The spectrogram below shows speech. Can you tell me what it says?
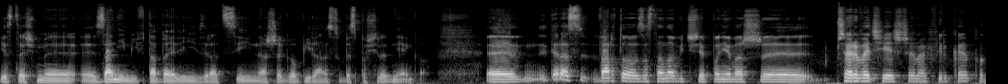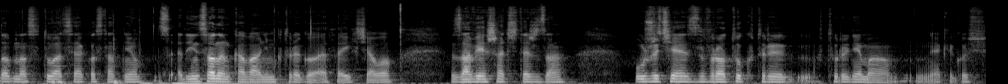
jesteśmy za nimi w tabeli z racji naszego bilansu bezpośredniego. I teraz warto zastanowić się, ponieważ... Przerwę Ci jeszcze na chwilkę. Podobna sytuacja jak ostatnio z Edinsonem Kawanim, którego FA chciało zawieszać też za użycie zwrotu, który, który nie ma jakiegoś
